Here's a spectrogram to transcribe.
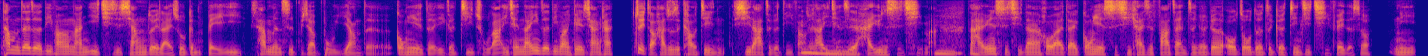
他们在这个地方，南艺其实相对来说跟北艺他们是比较不一样的工业的一个基础啦。以前南艺这个地方，你可以想想看。最早它就是靠近希腊这个地方，所以它以前是海运时期嘛。那海运时期，那后来在工业时期开始发展，整个跟欧洲的这个经济起飞的时候，你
